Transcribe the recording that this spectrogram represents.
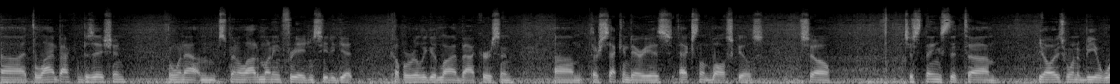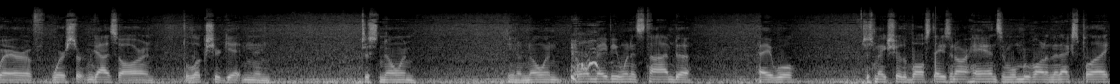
uh, at the linebacker position. They went out and spent a lot of money in free agency to get a couple really good linebackers, and um, their secondary is excellent ball skills. So, just things that um, you always want to be aware of where certain guys are and the looks you're getting, and just knowing, you know, knowing, knowing maybe when it's time to, hey, we'll just make sure the ball stays in our hands and we'll move on to the next play.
